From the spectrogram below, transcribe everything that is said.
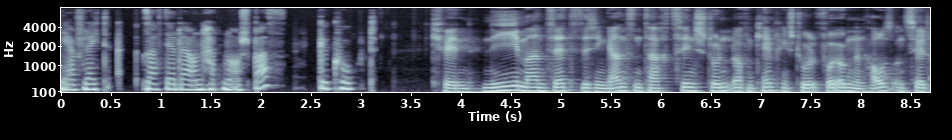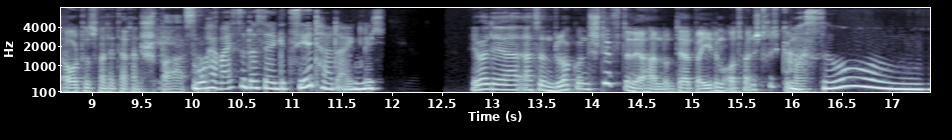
ja, vielleicht saß der da und hat nur aus Spaß geguckt. Quinn, niemand setzt sich den ganzen Tag zehn Stunden auf den Campingstuhl vor irgendein Haus und zählt Autos, weil er daran Spaß hat. Woher weißt du, dass er gezählt hat eigentlich? Ja, weil der hatte einen Block und einen Stift in der Hand und der hat bei jedem Auto einen Strich Ach gemacht. so.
